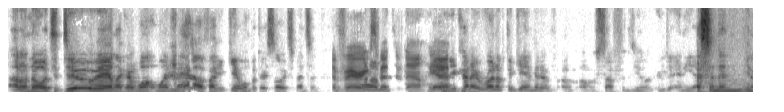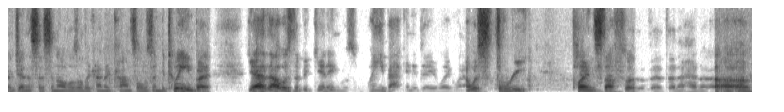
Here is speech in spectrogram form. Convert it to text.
I don't know what to do, man. Like I want one now if I could get one, but they're so expensive. They're very um, expensive now. Yeah. And you kind of run up the gamut of, of, of stuff, you know, into NES and then you know Genesis and all those other kind of consoles in between. But yeah, that was the beginning. It was way back in the day, like when I was three playing stuff that, that I had a, a,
